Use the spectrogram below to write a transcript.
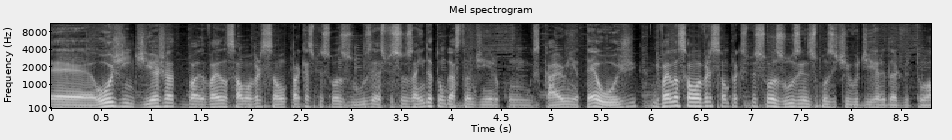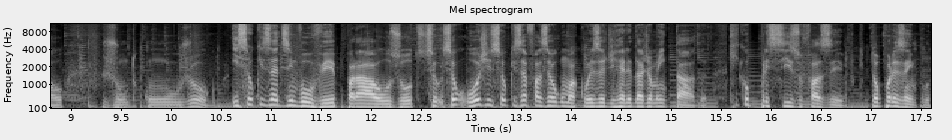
É, hoje em dia já vai lançar uma versão para que as pessoas usem. As pessoas ainda estão gastando dinheiro com o Skyrim até hoje. E vai lançar uma versão para que as pessoas usem o dispositivo de realidade virtual junto com o jogo. E se eu quiser desenvolver para os outros. Se eu, se eu, hoje, se eu quiser fazer alguma coisa de realidade aumentada, o que, que eu preciso fazer? Então, por exemplo,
